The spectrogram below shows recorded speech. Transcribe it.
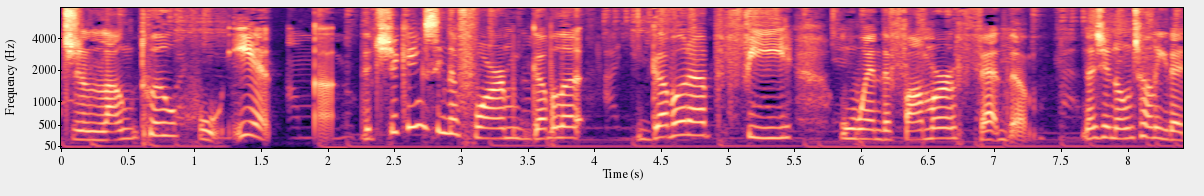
指狼吞虎咽啊。The chickens in the farm gobble up, gobbled up feed when the farmer fed them。那些农场里的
